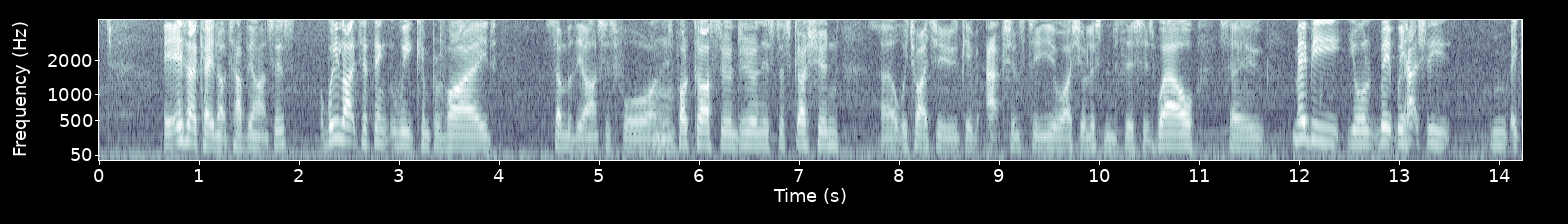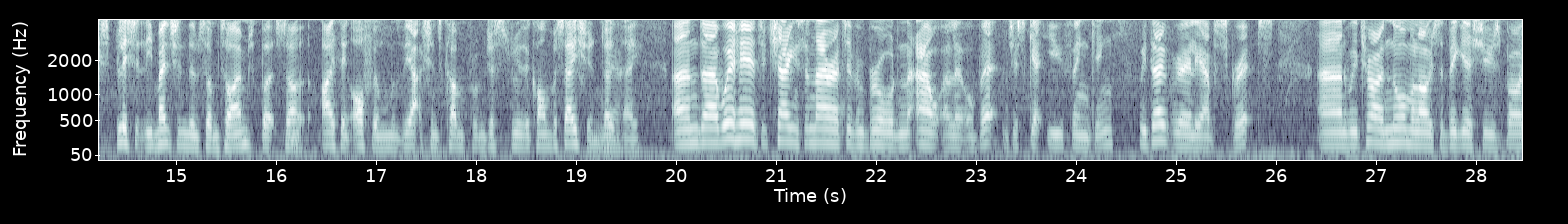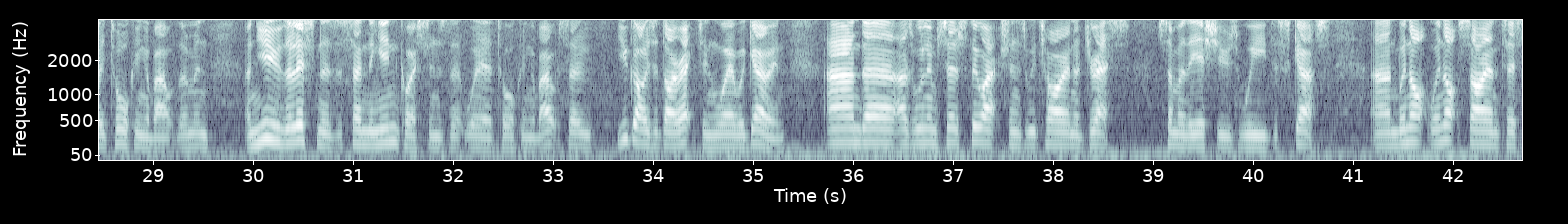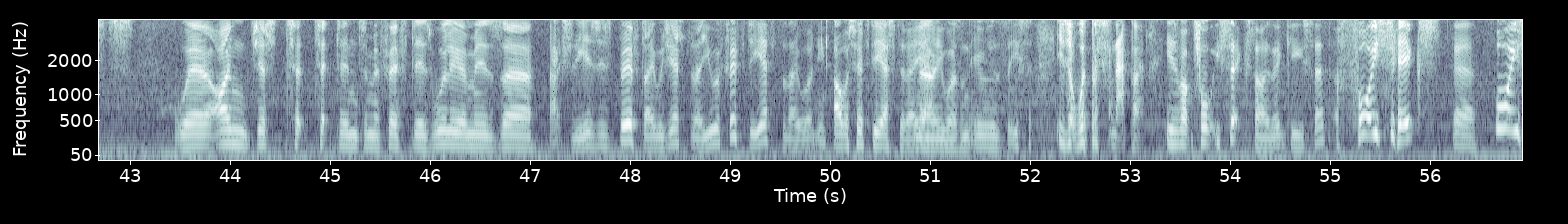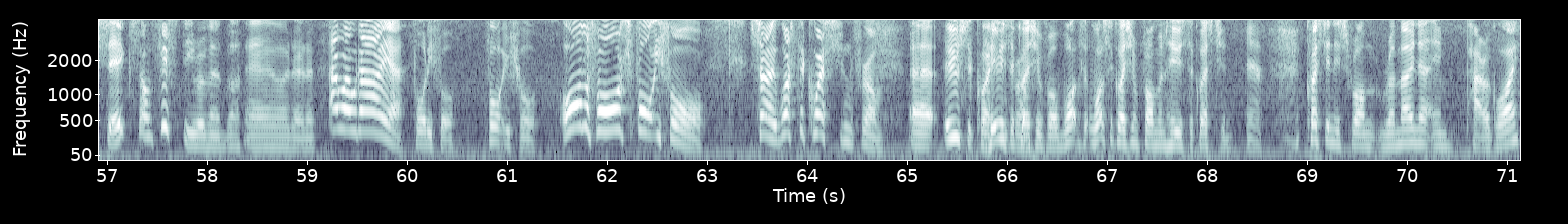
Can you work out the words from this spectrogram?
It is okay not to have the answers. We like to think we can provide some of the answers for on this Mm. podcast during, during this discussion. Uh, we try to give actions to you as you're listening to this as well. So maybe you'll we, we actually mm, explicitly mention them sometimes, but so, Mm. I think often the actions come from just through the conversation, don't Yeah. they? And uh, we're here to change the narrative and broaden out a little bit, and just get you thinking. We don't really have scripts, and we try and normalise the big issues by talking about them. And, and you, the listeners, are sending in questions that we're talking about, so you guys are directing where we're going. And uh, as William says, through actions, we try and address some of the issues we discuss. And we're not we're not scientists. Where I'm just t- tipped into my fifties. William is uh, actually is his birthday was yesterday. You were fifty yesterday, weren't you? I was 50 yesterday. No, yeah. he wasn't. He was. He's, he's a whippersnapper. He's about forty-six, I think you said. 46? Yeah. 46? I'm 50, remember? Yeah, I don't know. How old are you? 44. Forty-four. All the fours, forty-four. So, what's the question from? Uh, Who's the question? who's the from? question from? What's, what's the question from and who's the question? Yeah. Question is from Ramona in Paraguay,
